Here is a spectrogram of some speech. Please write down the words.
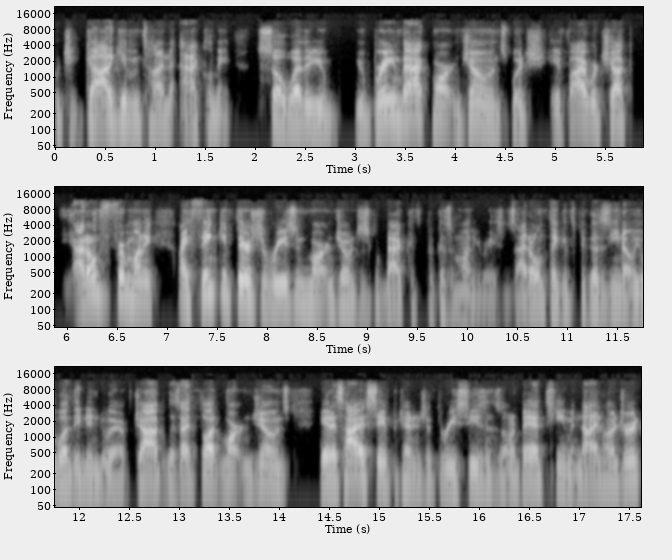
but you got to give him time to acclimate. So whether you you bring back Martin Jones, which if I were Chuck, I don't for money. I think if there's a reason Martin Jones has come back, it's because of money reasons. I don't think it's because you know he was he didn't do enough job. Because I thought Martin Jones he had his highest save percentage in three seasons on a bad team in 900,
